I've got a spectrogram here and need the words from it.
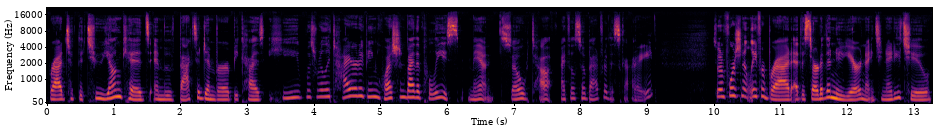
Brad took the two young kids and moved back to Denver because he was really tired of being questioned by the police. Man, so tough. I feel so bad for this guy. right? So, unfortunately for Brad, at the start of the new year, 1992,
